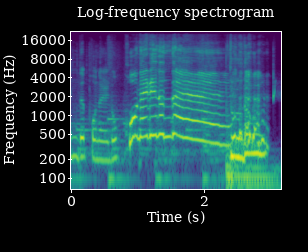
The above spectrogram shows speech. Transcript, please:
핸드폰을 놓고 내리는데 도동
